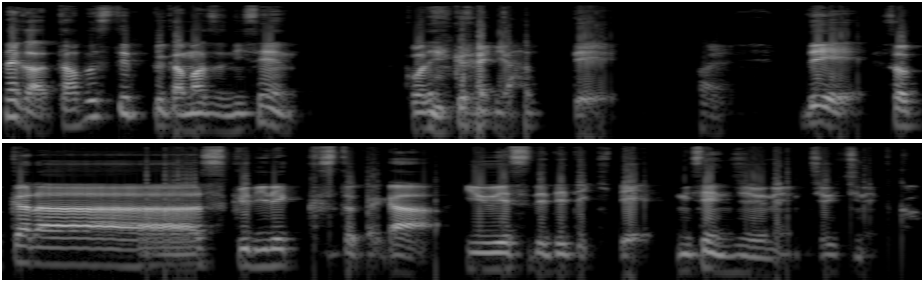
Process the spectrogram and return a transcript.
なんかダブステップがまず2005年くらいにあって、はい。で、そっからスクリレックスとかが US で出てきて、2010年、11年とか。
